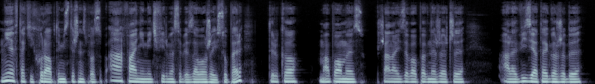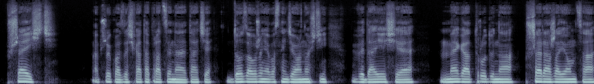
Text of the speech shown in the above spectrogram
nie w taki hura optymistyczny sposób, a fajnie mieć firmę sobie założę i super, tylko ma pomysł, przeanalizował pewne rzeczy, ale wizja tego, żeby przejść na przykład ze świata pracy na etacie do założenia własnej działalności wydaje się mega trudna, przerażająca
